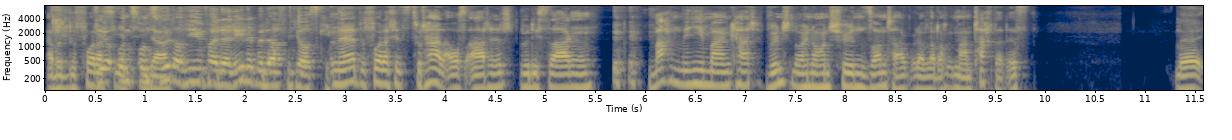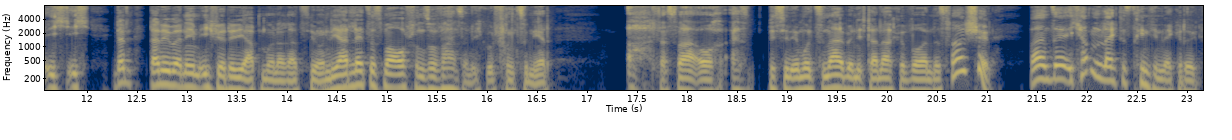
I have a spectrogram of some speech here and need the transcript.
Aber bevor das Wir, uns, jetzt uns wieder, wird auf jeden Fall der Redebedarf nicht ausgehen. ne, bevor das jetzt total ausartet, würde ich sagen, machen wir hier mal einen Cut, wünschen euch noch einen schönen Sonntag oder was auch immer ein Tag das ist. Ne, ich, ich, dann, dann übernehme ich wieder die Abmoderation. Die hat letztes Mal auch schon so wahnsinnig gut funktioniert. Ach, das war auch, ein bisschen emotional bin ich danach geworden. Das war schön. War sehr, ich habe ein leichtes Tränchen weggedrückt.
